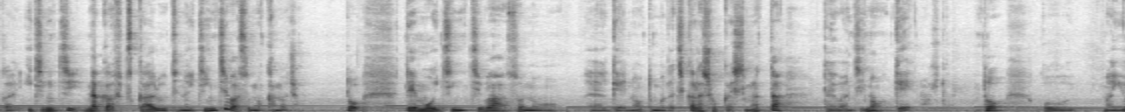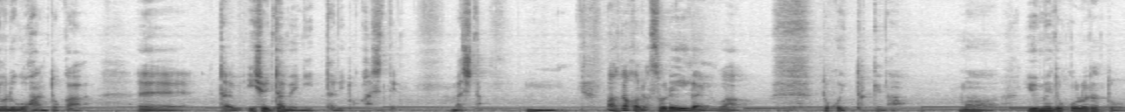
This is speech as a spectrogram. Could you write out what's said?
んか1日中2日あるうちの1日はその彼女。とでもう1日はその、えー、ゲイの友達から紹介してもらった台湾人のゲイの人。とこう、まあ、夜ご飯とか、えー、一緒に食べに行ったりとかしてました。うん。まあ、だからそれ以外はどこ行ったっけな。まあ有名どころだと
